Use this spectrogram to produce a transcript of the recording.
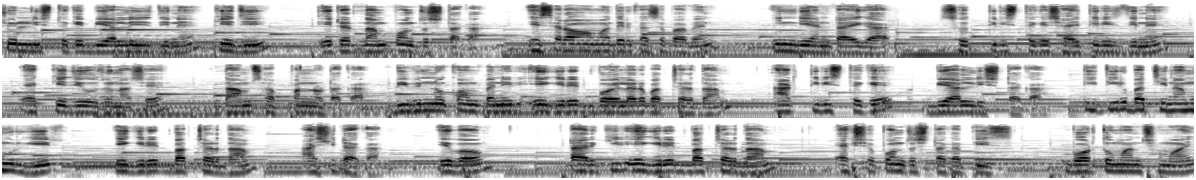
চল্লিশ থেকে বিয়াল্লিশ দিনে কেজি, এটার দাম পঞ্চাশ টাকা। এছাড়াও আমাদের কাছে পাবেন ইন্ডিয়ান টাইগার, ছত্রিশ থেকে সাঁত্রিশ দিনে এক কেজি ওজন আছে, দাম ছাপ্পান্ন টাকা। বিভিন্ন কোম্পানির এ গ্রেড ব্রয়লার বাচ্চার দাম আটত্রিশ থেকে বিয়াল্লিশ টাকা। তিতির বা চীনা মুরগির এ গ্রেড বাচ্চার দাম আশি টাকা এবং টার্কির এ গ্রেড বাচ্চার দাম একশো পঞ্চাশ টাকা পিস বর্তমান সময়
